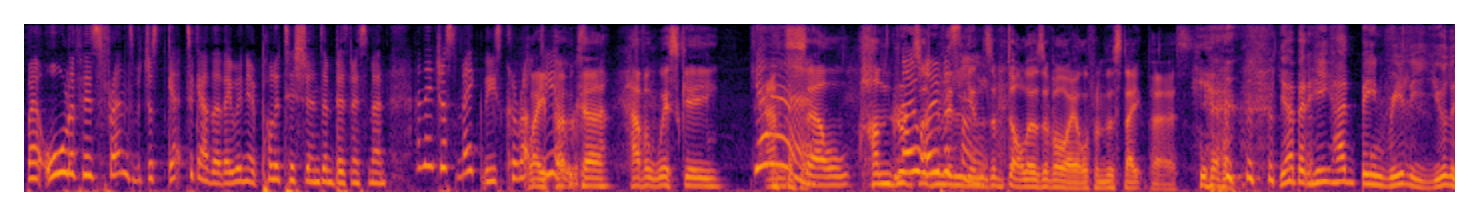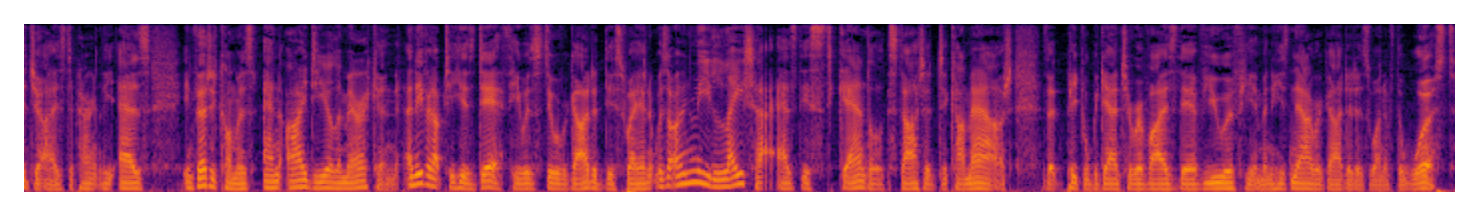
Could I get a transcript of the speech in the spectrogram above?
where all of his friends would just get together. They were, you know, politicians and businessmen, and they just make these corrupt Play deals. poker, have a whiskey, yeah. and sell hundreds no of oversight. millions of dollars of oil from the state purse. Yeah. yeah, but he had been really eulogized, apparently, as, inverted commas, an ideal American. And even up to his death, he was still regarded this way. And it was only later, as this scandal started to come out, that people began to revise their view of him. And he's now regarded as one of the worst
